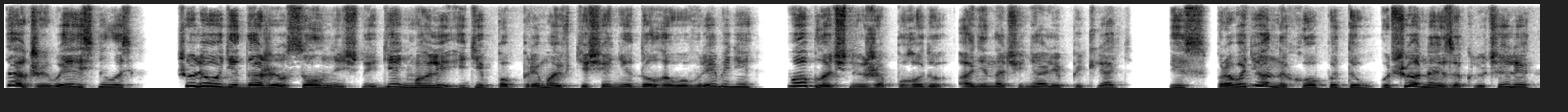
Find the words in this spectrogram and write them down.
Также выяснилось, что люди даже в солнечный день могли идти по прямой в течение долгого времени, в облачную же погоду они начиняли петлять. Из проведенных опытов ученые заключили,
